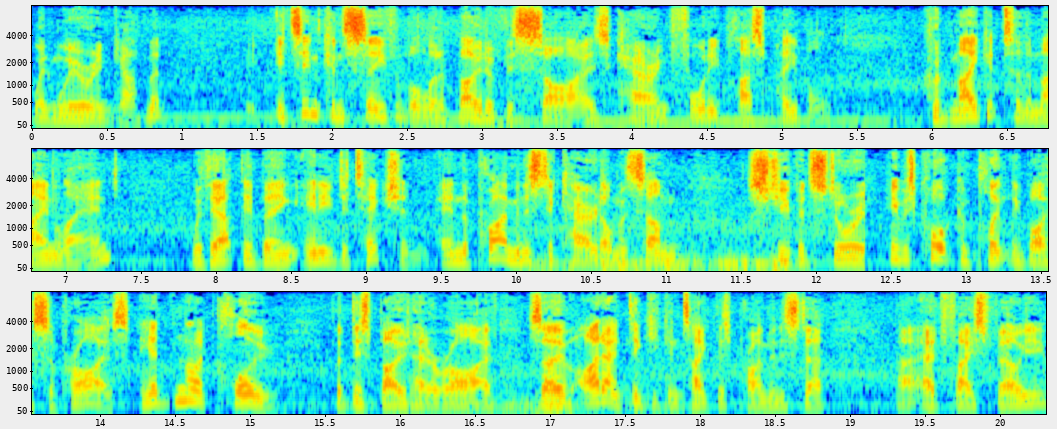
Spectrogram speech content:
when we were in government. It's inconceivable that a boat of this size, carrying 40 plus people, could make it to the mainland without there being any detection. And the Prime Minister carried on with some stupid story. He was caught completely by surprise. He had no clue that this boat had arrived. So I don't think you can take this Prime Minister uh, at face value.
